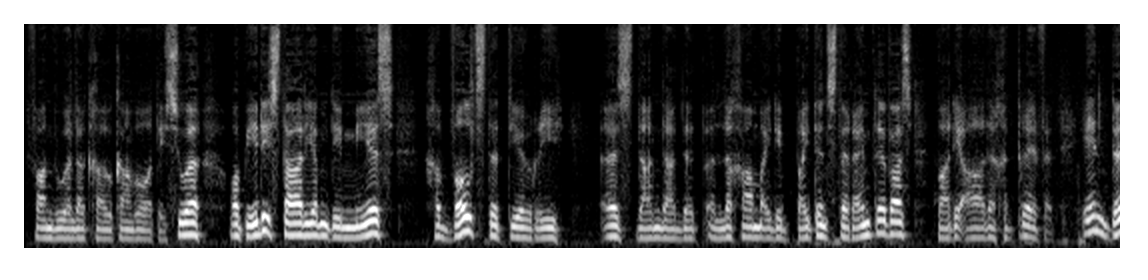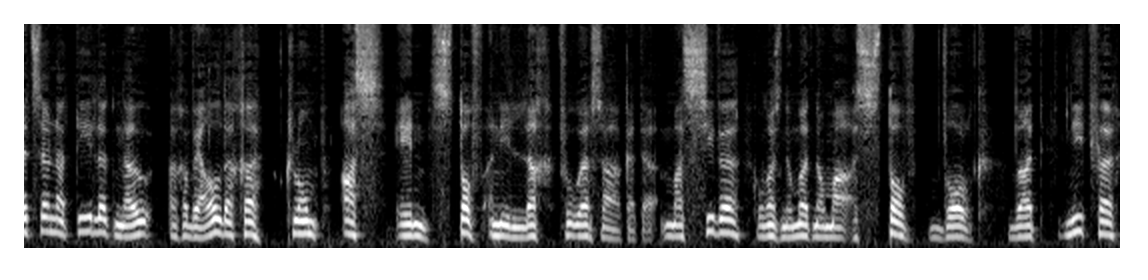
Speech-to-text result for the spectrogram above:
verantwoordelik gehou kan word nie. So op hierdie stadium die mees gewildste teorie is dan dat dit 'n liggaam uit die buitenste ruimte was wat die aarde getref het. En dit sou natuurlik nou 'n geweldige klomp as en stof in die lug veroorsaak het. 'n Massiewe, kom ons noem dit nou maar 'n stofwolk wat nie vir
